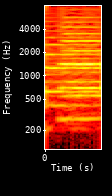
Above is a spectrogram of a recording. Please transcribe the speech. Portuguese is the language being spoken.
Música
